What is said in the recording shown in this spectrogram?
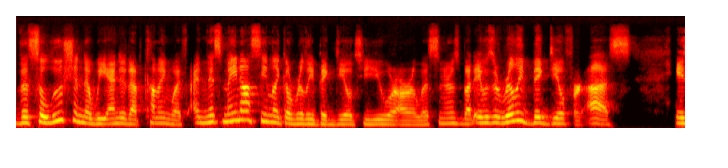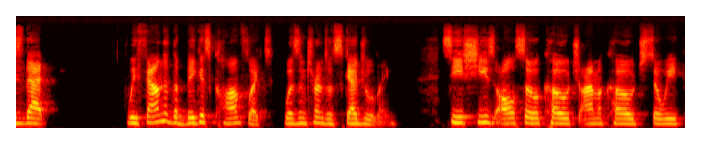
the solution that we ended up coming with, and this may not seem like a really big deal to you or our listeners, but it was a really big deal for us, is that we found that the biggest conflict was in terms of scheduling. See, she's also a coach, I'm a coach, so we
